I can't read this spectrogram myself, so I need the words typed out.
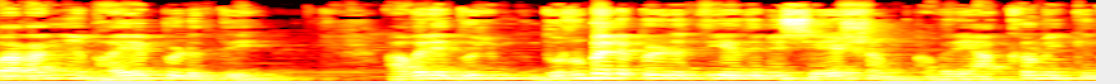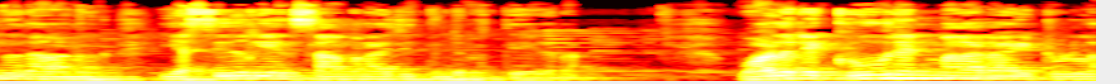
പറഞ്ഞ് ഭയപ്പെടുത്തി അവരെ ദുർബലപ്പെടുത്തിയതിനു ശേഷം അവരെ ആക്രമിക്കുന്നതാണ് ഈ അസീറിയൻ സാമ്രാജ്യത്തിന്റെ പ്രത്യേകത. വളരെ ക്രൂരന്മാരായിട്ടുള്ള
